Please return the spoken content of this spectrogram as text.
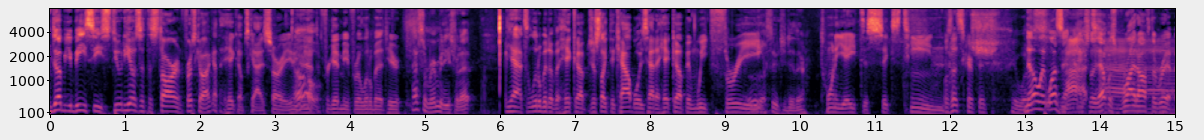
SWBC studios at the Star in Frisco. I got the hiccups, guys. Sorry. You have Oh. to forgive me for a little bit here. Have some remedies for that. Yeah, it's a little bit of a hiccup, just like the Cowboys had a hiccup in week three, Ooh, I see what you did there. 28 to 16. Was that scripted? It was no, it wasn't, not. actually. That was right off the rip.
